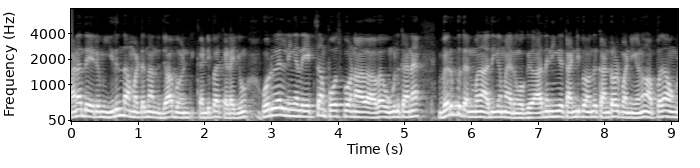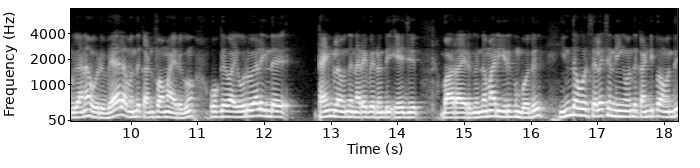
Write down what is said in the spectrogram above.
மனதைரியம் இருந்தால் மட்டும்தான் அந்த ஜாப் வந்து கண்டிப்பாக கிடைக்கும். ஒருவேளை நீங்கள் அந்த எக்ஸாம் போஸ்ட்போன் ஆக ஆக உங்களுக்கான வெறுப்பு தன்மை தான் அதிகமாக இருக்கும் ஓகே அதை நீங்கள் கண்டிப்பாக வந்து கண்ட்ரோல் பண்ணிக்கணும். அப்போ தான் உங்களுக்கான ஒரு வேலை வந்து கன்ஃபார்மாக இருக்கும் ஓகேவா ஒருவேளை இந்த டைமில் வந்து நிறைய பேர் வந்து ஏஜ் பாராக இருக்கும். இந்த மாதிரி இருக்கும்போது இந்த ஒரு செலெக்ஷன் நீங்கள் வந்து கண்டிப்பாக வந்து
